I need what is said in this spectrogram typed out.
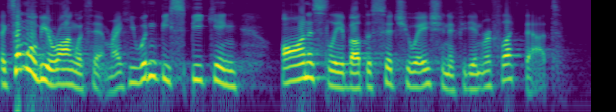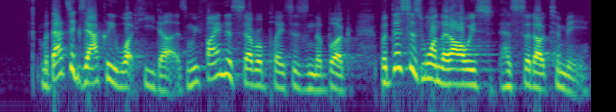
like, something would be wrong with him, right? He wouldn't be speaking honestly about the situation if he didn't reflect that. But that's exactly what he does. And we find this several places in the book. But this is one that always has stood out to me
